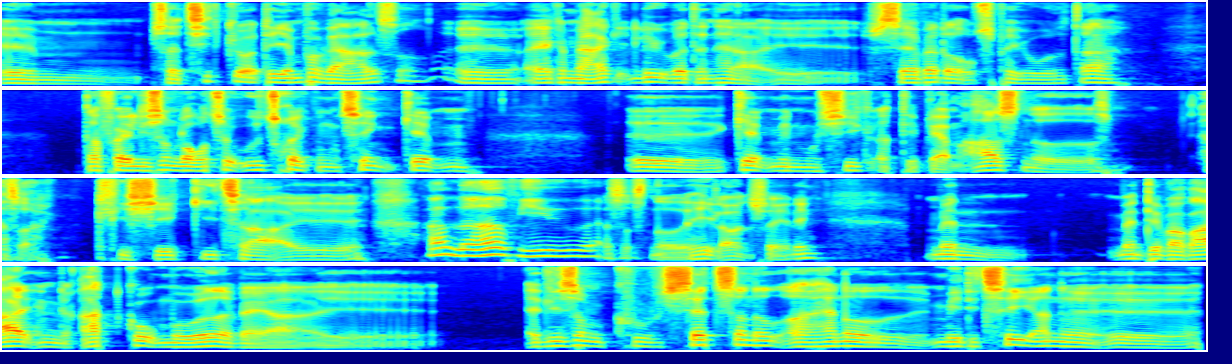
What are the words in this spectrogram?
Øhm, så jeg har tit gjort det hjemme på værelset, øh, og jeg kan mærke, at i løbet af den her øh, sabbatårsperiode, der, der får jeg ligesom lov til at udtrykke nogle ting gennem, øh, gennem min musik, og det bliver meget sådan noget, altså kliché guitar, øh, I love you, altså sådan noget helt åndssvagt, ikke? Men, men det var bare en ret god måde at være, øh, at ligesom kunne sætte sig ned og have noget mediterende, øh,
